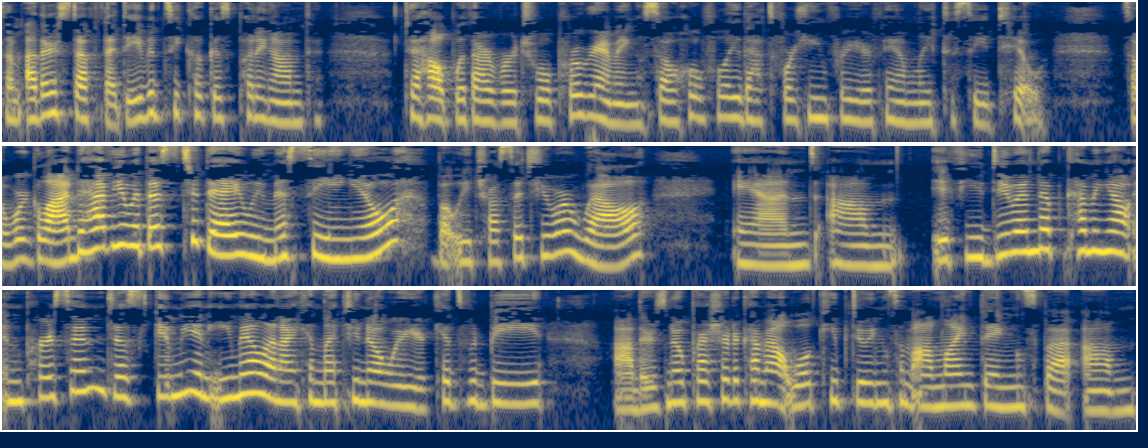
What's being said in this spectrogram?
some other stuff that David C. Cook is putting on to help with our virtual programming. So hopefully that's working for your family to see too. So we're glad to have you with us today. We miss seeing you, but we trust that you are well. And um, if you do end up coming out in person, just give me an email and I can let you know where your kids would be, uh, there's no pressure to come out. We'll keep doing some online things, but um,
